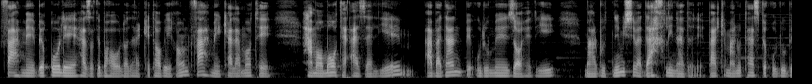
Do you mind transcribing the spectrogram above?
فهم به قول حضرت بهاءالله در کتاب ایقان فهم کلمات همامات ازلیه ابدا به علوم ظاهری مربوط نمیشه و دخلی نداره بلکه منوط هست به قلوب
